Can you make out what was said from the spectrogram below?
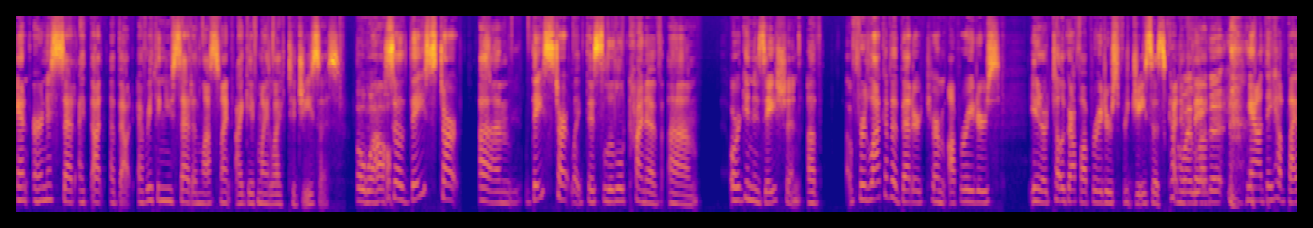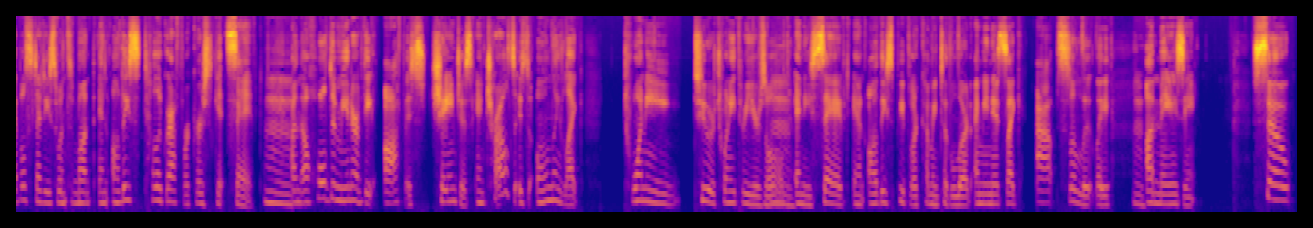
And Ernest said, I thought about everything you said. And last night I gave my life to Jesus. Oh wow. So they start um, they start like this little kind of um, organization of, for lack of a better term, operators, you know, telegraph operators for Jesus kind of Oh, of I thing. love it. and they have Bible studies once a month, and all these telegraph workers get saved, Hmm. and the whole demeanor of the office changes. And Charles is only like twenty two or twenty three years old, Hmm. and he's saved, and all these people are coming to the Lord. I mean, it's like absolutely Hmm. amazing. So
